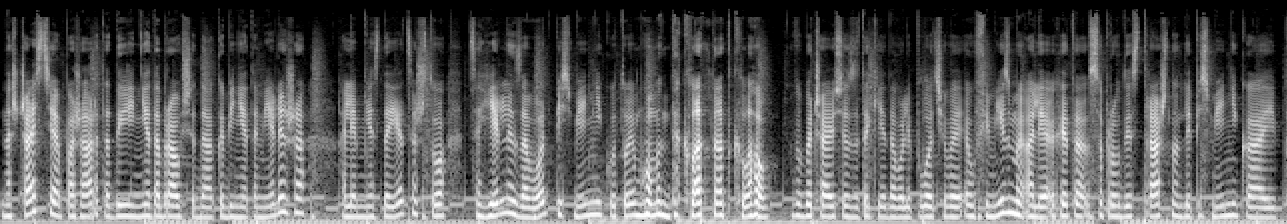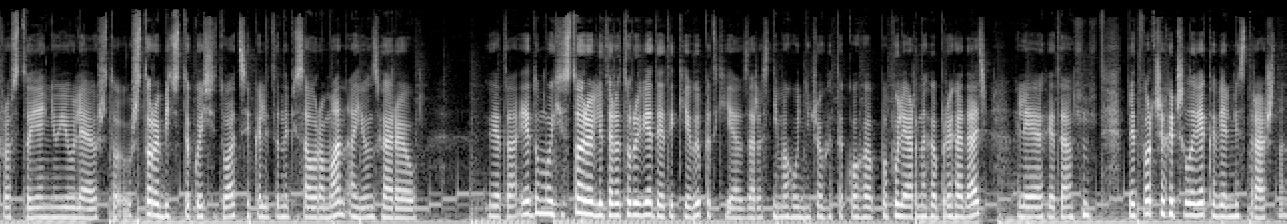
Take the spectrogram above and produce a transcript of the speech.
На шчасце пажар тады не дабраўся да кабінета мележа але мне здаецца што цагельны завод пісьменніку той момант дакладна адклаў выбачаюся за такія даволі плоцевыя эўфемізмы але гэта сапраўды страшна для пісьменніка і просто я не уяўляю што што рабіць такой сітуацыі калі ты напісаў роман а ён згарэў. Гэта я думаю гісторыя літаратуры ведае такія выпадкі я зараз не магу нічога такога папулярнага прыгадаць але гэта для творчага чалавека вельмі страшна.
